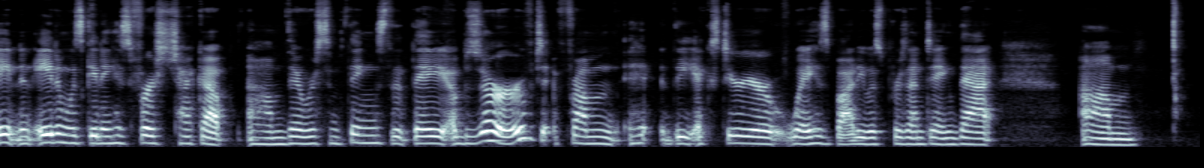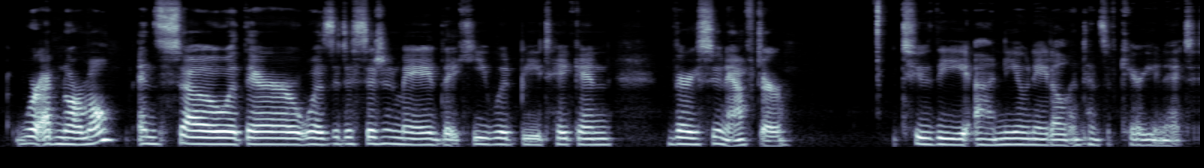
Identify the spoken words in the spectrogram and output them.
Aiden, Aiden was getting his first checkup, um, there were some things that they observed from the exterior way his body was presenting that um, were abnormal. And so there was a decision made that he would be taken very soon after to the uh, neonatal intensive care unit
